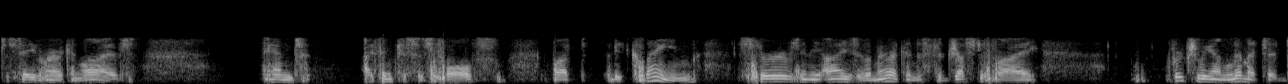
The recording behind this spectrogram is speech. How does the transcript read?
to save American lives. And I think this is false, but the claim serves in the eyes of Americans to justify virtually unlimited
